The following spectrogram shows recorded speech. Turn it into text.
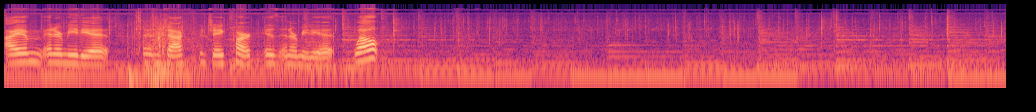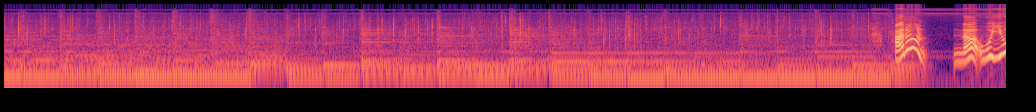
I am intermediate, and Jack Jake Park is intermediate. Well, don't. Well, you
